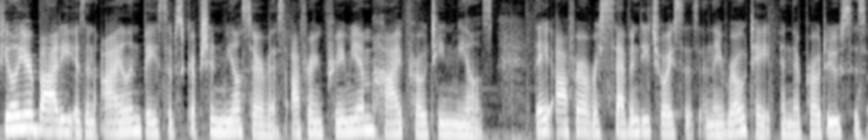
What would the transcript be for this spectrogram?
Fuel Your Body is an island based subscription meal service offering premium, high protein meals. They offer over 70 choices and they rotate, and their produce is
